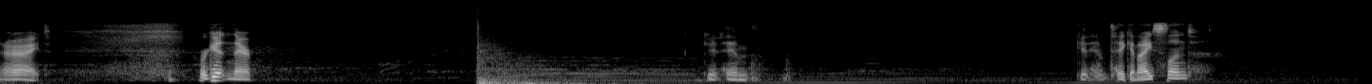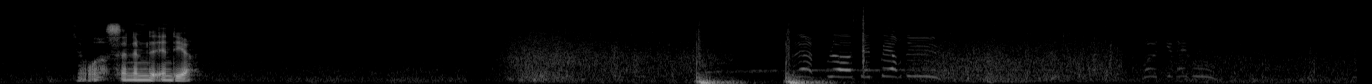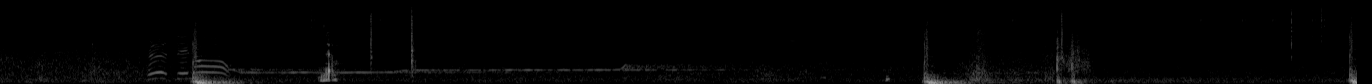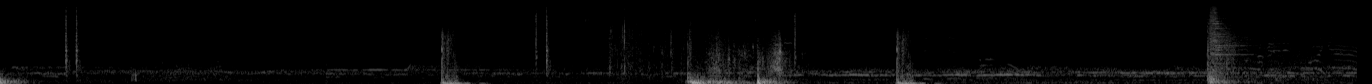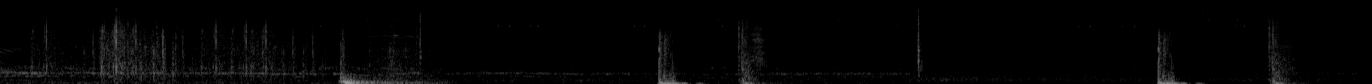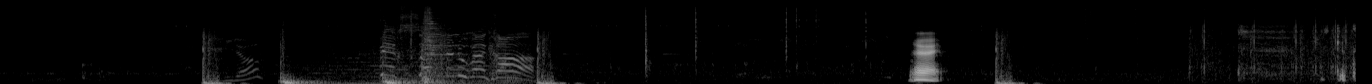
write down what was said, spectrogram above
All right. We're getting there. Get him. Get him taken Iceland. And we'll send him to India.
